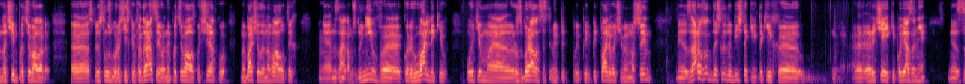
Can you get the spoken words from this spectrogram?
над чим працювала е, спецслужба Російської Федерації. Вони працювали спочатку. Ми бачили навалу тих, е, не знаю, там ждунів, е, коригувальників. Потім е, розбиралися з тими під, під, підпалювачами машин. Е, зараз дійшли до більш таких таких е, е, речей, які пов'язані з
